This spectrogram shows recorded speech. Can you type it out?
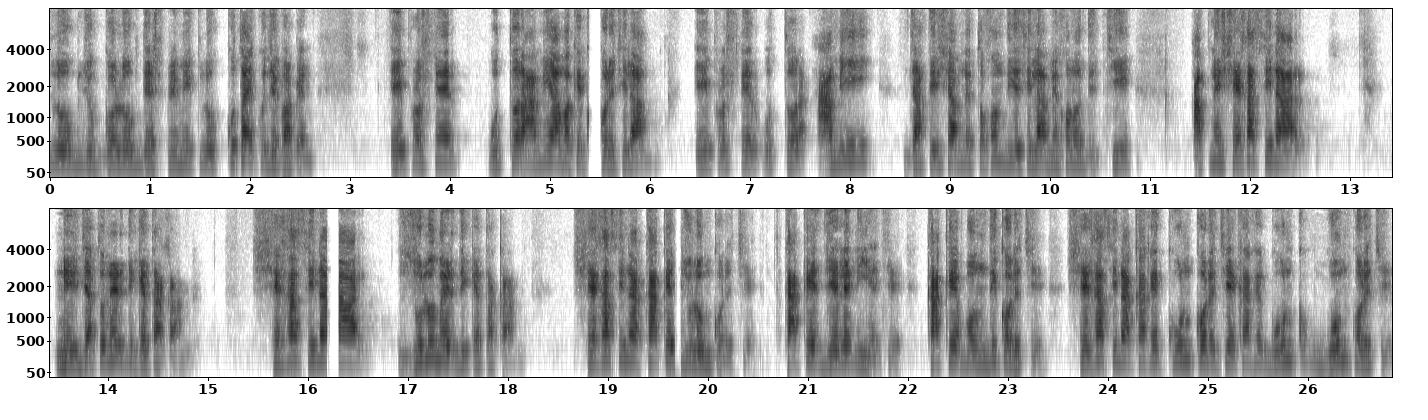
লোক, যোগ্য লোক, দেশপ্রেমিক লোক কোথায় খুঁজে পাবেন? এই প্রশ্নের উত্তর আমি আমাকে করেছিলাম। এই প্রশ্নের উত্তর আমি জাতির সামনে তখন দিয়েছিলাম এখনও দিচ্ছি। আপনি শেখ হাসিনার নির্যাতনের দিকে তাকান। শেখ হাসিনার জুলুমের দিকে তাকান। শেখ হাসিনা কাকে জুলুম করেছে? কাকে জেলে নিয়েছে? কাকে বন্দি করেছে? শেখ হাসিনা কাকে খুন করেছে? কাকে গুম গুম করেছে?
